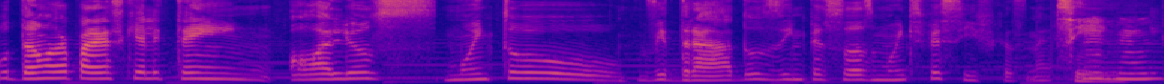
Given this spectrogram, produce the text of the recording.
o Dumbledore parece que ele tem olhos muito vidrados em pessoas muito específicas, né? Sim. Uhum.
